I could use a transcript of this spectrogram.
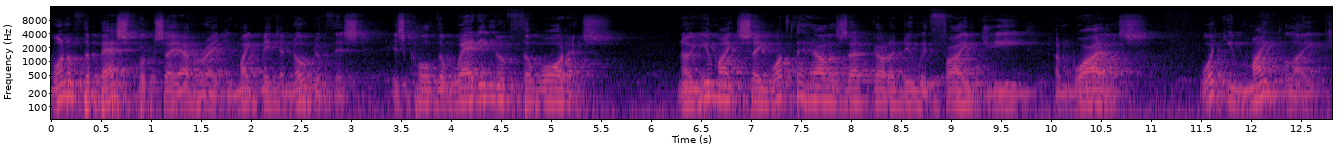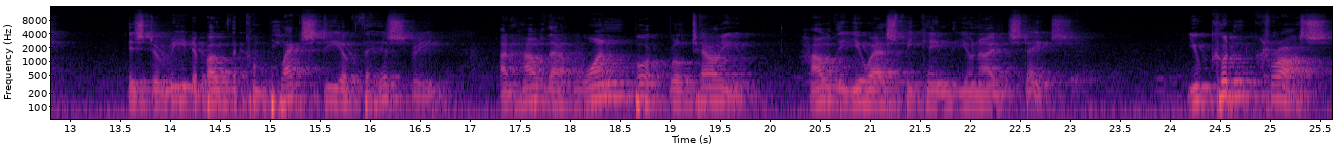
One of the best books I ever read, you might make a note of this, is called The Wedding of the Waters. Now, you might say, what the hell has that got to do with 5G and wireless? What you might like is to read about the complexity of the history and how that one book will tell you how the US became the United States. You couldn't cross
